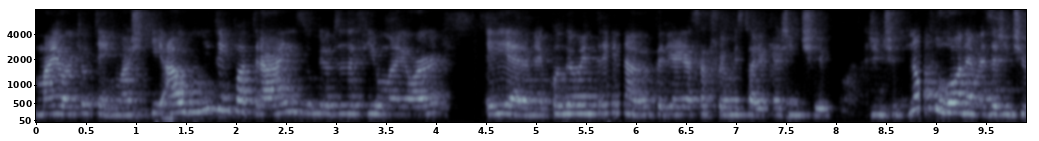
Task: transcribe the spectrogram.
maior que eu tenho. Acho que há algum tempo atrás o meu desafio maior ele era, né? Quando eu entrei na Upper, e aí essa foi uma história que a gente a gente não pulou, né? Mas a gente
